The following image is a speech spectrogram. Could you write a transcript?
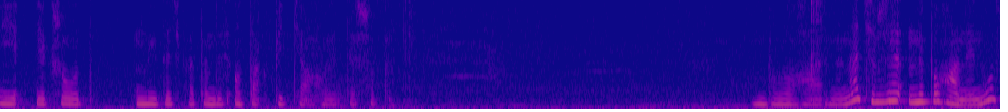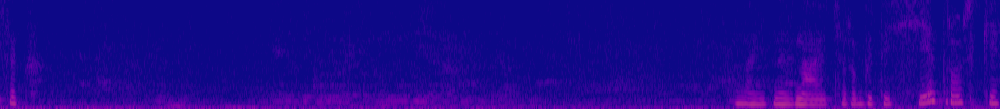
І якщо от ниточка там десь отак підтягуєте, щоб було гарне. Наче вже непоганий носик. Навіть не знаю, чи робити ще трошки.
